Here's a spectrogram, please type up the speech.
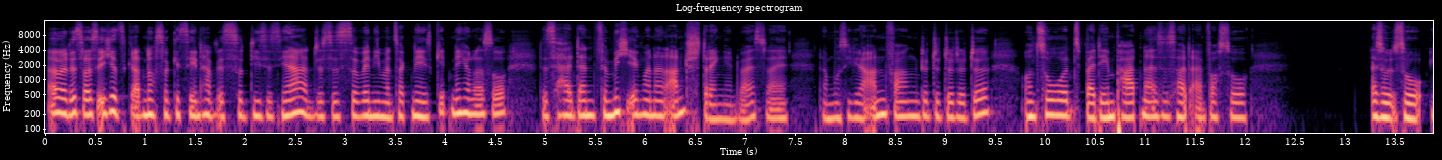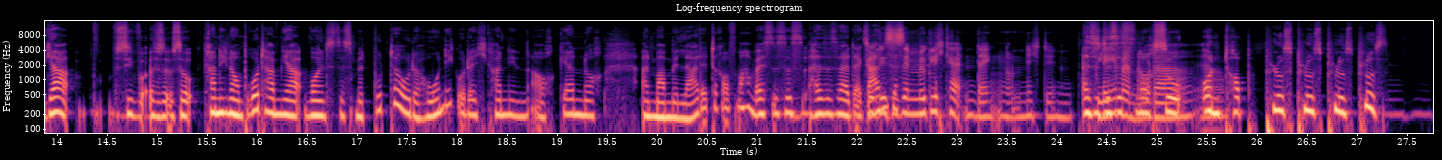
aber das, was ich jetzt gerade noch so gesehen habe, ist so dieses, ja, das ist so, wenn jemand sagt, nee, es geht nicht oder so, das ist halt dann für mich irgendwann dann anstrengend, weißt, weil dann muss ich wieder anfangen, und so jetzt bei dem Partner ist es halt einfach so, also so, ja, sie, also so, kann ich noch ein Brot haben? Ja, wollen Sie das mit Butter oder Honig? Oder ich kann Ihnen auch gern noch an Marmelade drauf machen. Weißt du, es ist, Mhm. es ist halt der so ganze. dieses in Möglichkeiten denken und nicht in also Problemen das ist noch oder, so ja. on top, plus, plus, plus, plus. Mhm.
